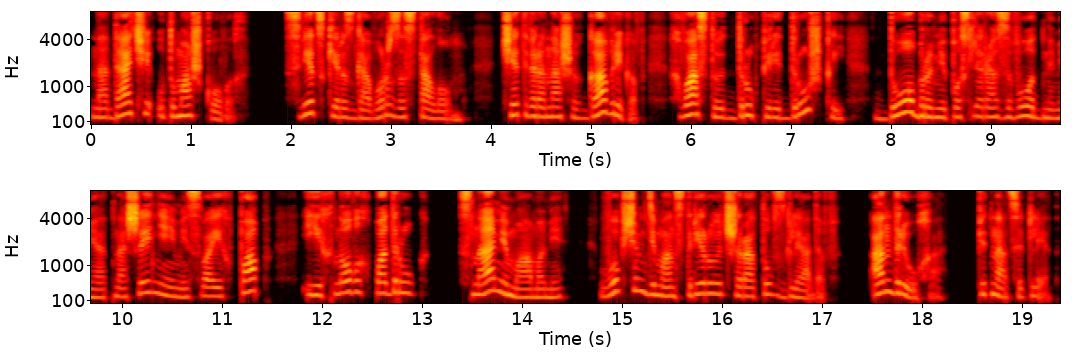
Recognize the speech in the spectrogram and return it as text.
На даче у Тумашковых. Светский разговор за столом. Четверо наших гавриков хвастают друг перед дружкой добрыми послеразводными отношениями своих пап и их новых подруг, с нами мамами, в общем, демонстрирует широту взглядов. Андрюха, 15 лет.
